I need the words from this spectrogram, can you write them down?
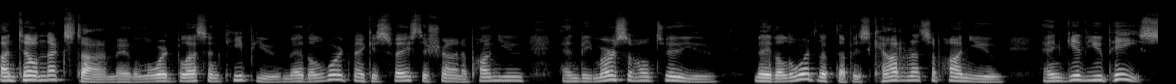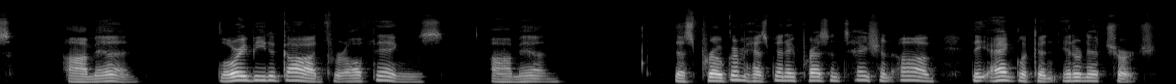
Until next time, may the Lord bless and keep you. May the Lord make his face to shine upon you and be merciful to you. May the Lord lift up his countenance upon you and give you peace. Amen. Glory be to God for all things. Amen. This program has been a presentation of the Anglican Internet Church.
